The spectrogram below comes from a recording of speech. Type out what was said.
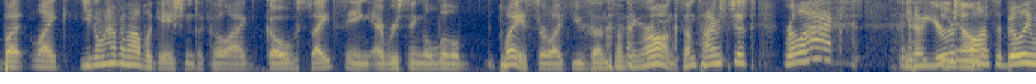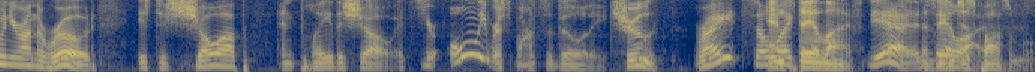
but like you don't have an obligation to go like go sightseeing every single little place or like you've done something wrong. Sometimes just relax. You know, your You know- responsibility when you're on the road is to show up and play the show. It's your only responsibility, Truth right? So and like stay alive. yeah, and as stay much alive. as possible.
